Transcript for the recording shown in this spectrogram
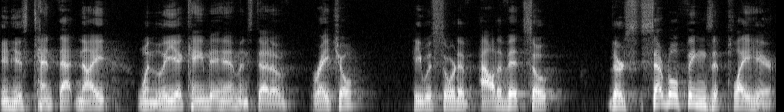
in his tent that night when Leah came to him instead of Rachel. He was sort of out of it. So there's several things at play here.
